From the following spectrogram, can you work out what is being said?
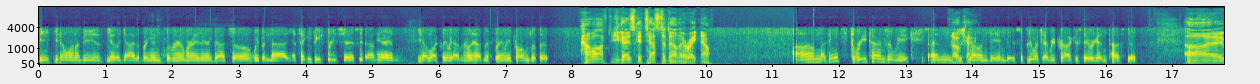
You, you don't want to be, you know, the guy to bring into the room or anything like that. So we've been, uh, you know, taking things pretty seriously down here, and you know, luckily we haven't really had very many problems with it. How often do you guys get tested down there right now? Um, I think it's three times a week, and okay. just not on game day. So pretty much every practice they were getting tested. Uh,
